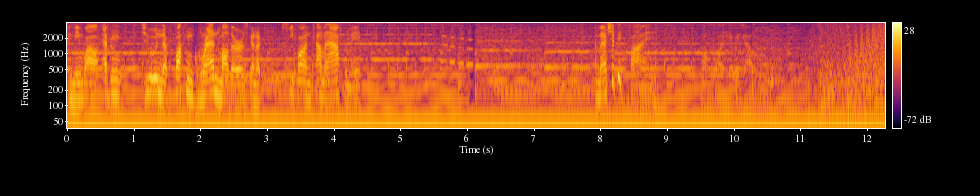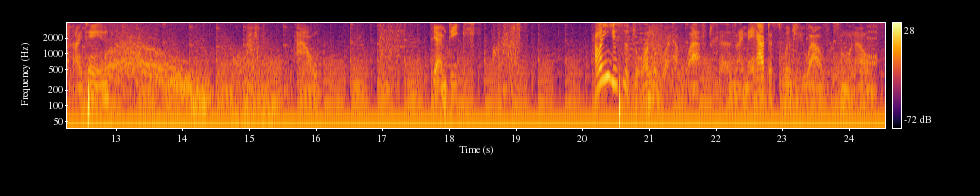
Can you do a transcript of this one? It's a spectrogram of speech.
And meanwhile, every everyone and their fucking grandmother is gonna keep on coming after me. I mean, I should be fine. 19. Ow. Yeah, I'm Dieck. How many uses of Durandal do I have left? Because I may have to switch you out for someone else.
